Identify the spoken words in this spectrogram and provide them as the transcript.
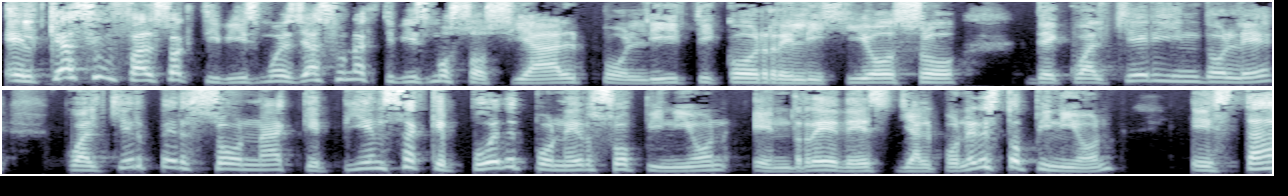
el que hace un falso activismo es ya hace un activismo social, político, religioso, de cualquier índole, cualquier persona que piensa que puede poner su opinión en redes y al poner esta opinión está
